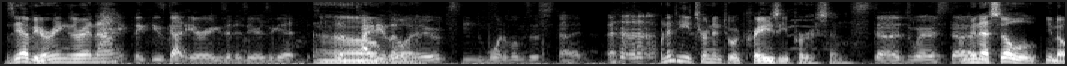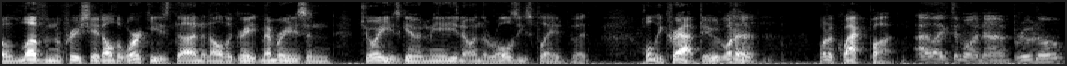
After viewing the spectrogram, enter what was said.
Does he have earrings right now? I think he's got earrings in his ears again. Oh, Those Oh, tiny little boy. loops, and one of them's a stud. When did he turn into a crazy person? Studs wear studs. I mean, I still, you know, love and appreciate all the work he's done and all the great memories and joy he's given me, you know, and the roles he's played. But holy crap, dude! What a what a quackpot. I liked him on uh, Bruno.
